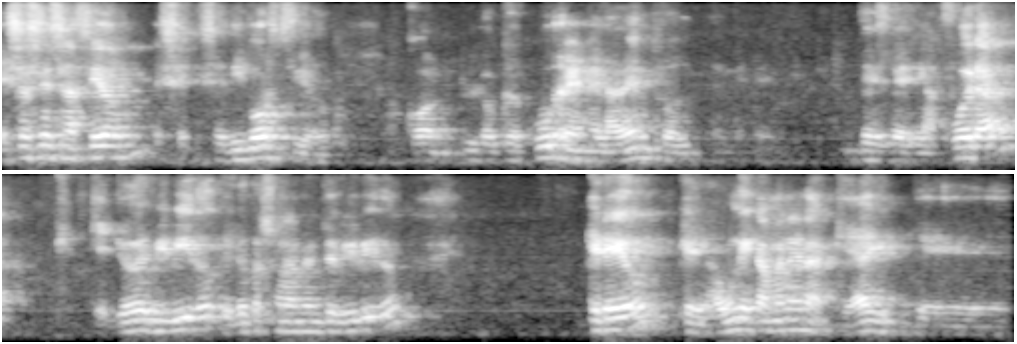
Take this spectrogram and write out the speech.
Esa sensación, ese, divorcio con lo que ocurre en el adentro, desde el afuera, que, yo he vivido, que yo personalmente he vivido, creo que la única manera que hay de,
